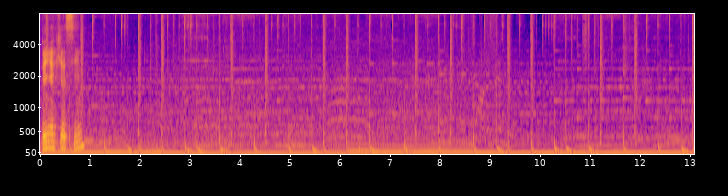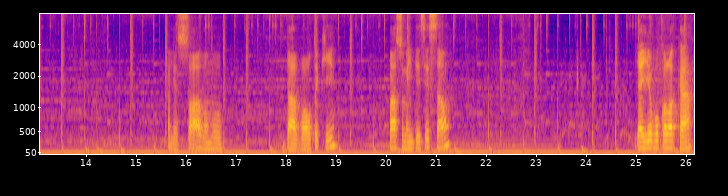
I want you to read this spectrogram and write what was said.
bem aqui assim. Só, vamos dar a volta aqui. Faço uma interseção. E aí eu vou colocar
